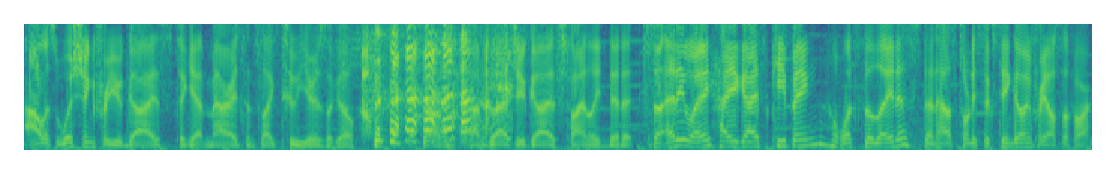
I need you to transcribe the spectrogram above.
I was wishing for you guys to get married since like two years ago. so I'm, I'm glad you guys finally did it. So anyway, how you guys keeping? What's the latest? And how's 2016 going for y'all so far?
